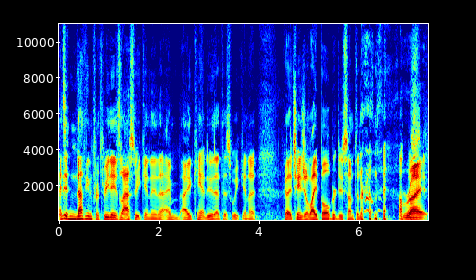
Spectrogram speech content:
I did nothing for three days last weekend, and I I can't do that this weekend. I got to change a light bulb or do something around the house. Right.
